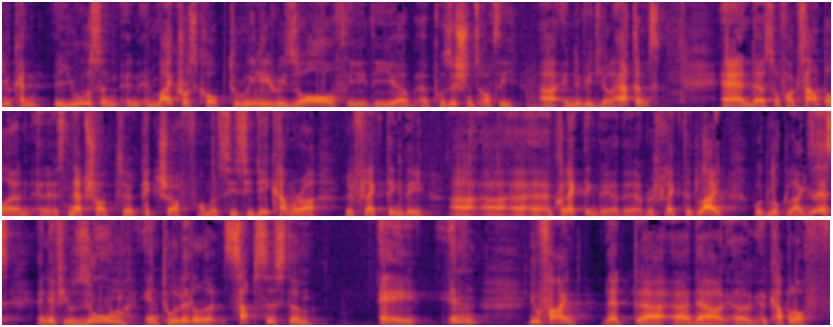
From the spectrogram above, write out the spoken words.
you can use an, an, a microscope to really resolve the, the positions of the individual atoms. And uh, so, for example, a, a snapshot uh, picture from a CCD camera reflecting the, uh, collecting the, the reflected light would look like this. And if you zoom into a little subsystem A in, you find that uh, uh, there are uh, a couple of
